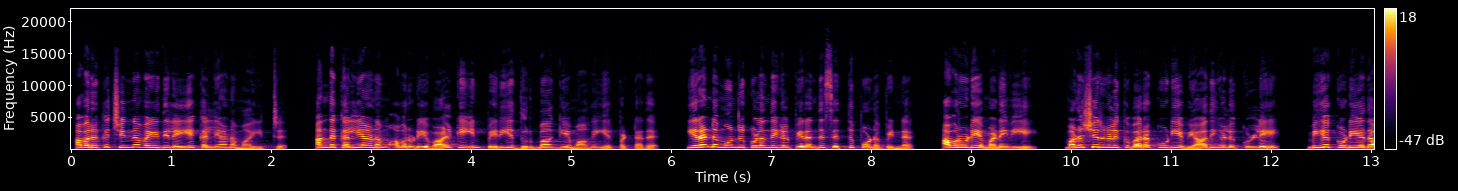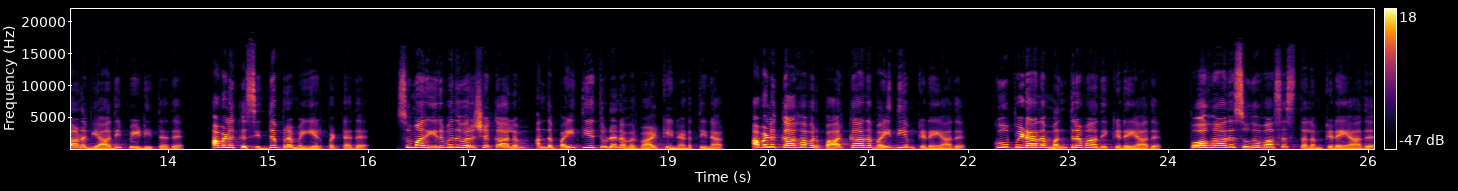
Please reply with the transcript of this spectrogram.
அவருக்கு சின்ன வயதிலேயே கல்யாணமாயிற்று. அந்த கல்யாணம் அவருடைய வாழ்க்கையின் பெரிய துர்பாக்கியமாக ஏற்பட்டது. இரண்டு மூன்று குழந்தைகள் பிறந்து செத்துப்போன பின்னர் அவருடைய மனைவியை மனுஷர்களுக்கு வரக்கூடிய வியாதிகளுக்குள்ளே மிக கொடியதான வியாதி பீடித்தது. அவளுக்கு சித்தப்பிரமை ஏற்பட்டது. சுமார் இருபது வருஷ காலம் அந்த பைத்தியத்துடன் அவர் வாழ்க்கை நடத்தினார். அவளுக்காக அவர் பார்க்காத வைத்தியம் கிடையாது. கூப்பிடாத மந்திரவாதி கிடையாது. போகாத சுகவாசஸ்தலம் கிடையாது.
